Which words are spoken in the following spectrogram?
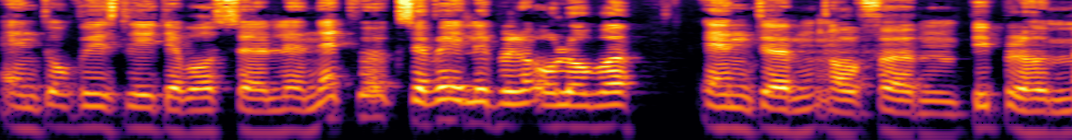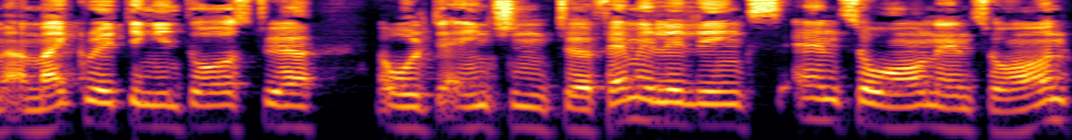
And obviously there was uh, networks available all over and um, of um, people who are migrating into Austria, old ancient uh, family links and so on and so on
